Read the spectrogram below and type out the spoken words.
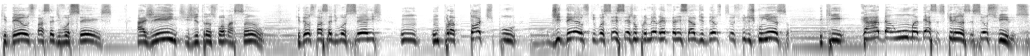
Que Deus faça de vocês agentes de transformação, que Deus faça de vocês um, um protótipo de Deus, que vocês sejam o primeiro referencial de Deus que seus filhos conheçam e que cada uma dessas crianças, seus filhos,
